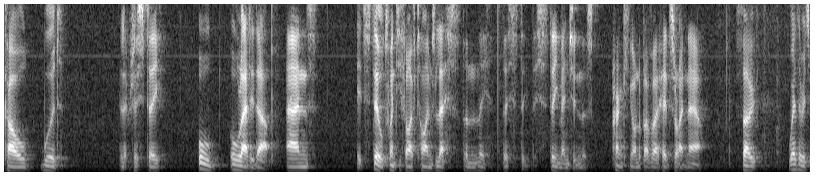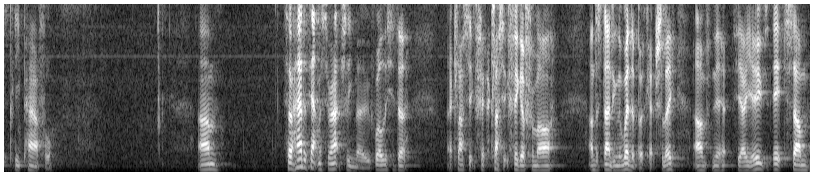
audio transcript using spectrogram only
coal, wood, electricity, all, all added up. And it's still 25 times less than the, this, steam engine that's cranking on above our heads right now. So weather is pretty powerful. Um, so how does the atmosphere actually move? Well, this is a, a, classic, a classic figure from our Understanding the Weather book, actually, um, from the, the OU. It's um,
